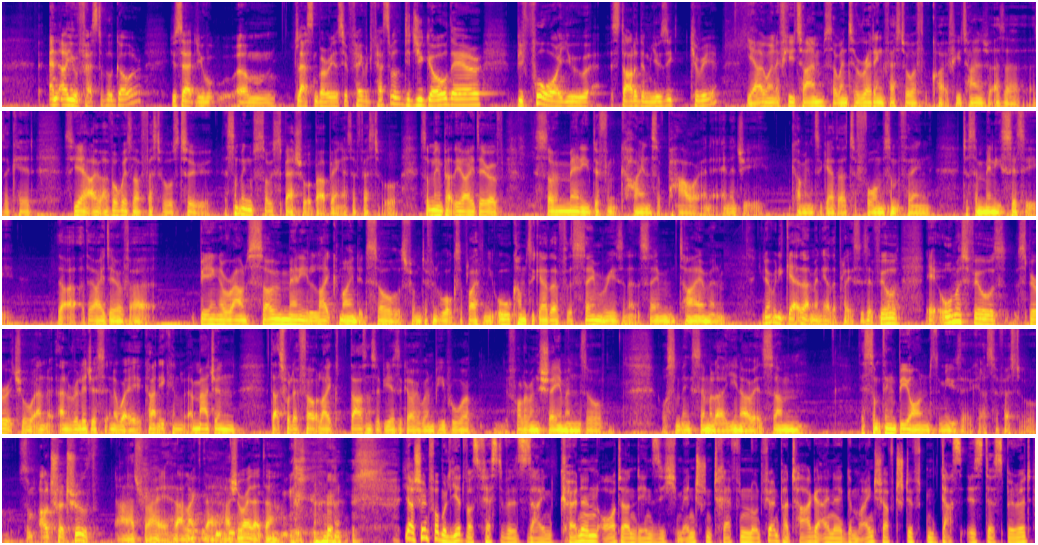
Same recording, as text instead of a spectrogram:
And are you a festival goer? You said you um, Glastonbury is your favorite festival. Did you go there before you started a music career? Yeah, I went a few times. I went to Reading Festival quite a few times as a as a kid. So yeah, I, I've always loved festivals too. There's something so special about being at a festival. Something about the idea of so many different kinds of power and energy coming together to form something, just a mini city. The the idea of uh, being around so many like-minded souls from different walks of life, and you all come together for the same reason at the same time, and you don't really get that many other places. It feels, it almost feels spiritual and, and religious in a way. It kind you can imagine that's what it felt like thousands of years ago when people were following shamans or or something similar. You know, it's um, there's something beyond the music at a festival. Some ultra truth. Ah, that's right. I like that. I should write that down. Ja, schön formuliert, was Festivals sein können. Orte, an denen sich Menschen treffen und für ein paar Tage eine Gemeinschaft stiften. Das ist der Spirit.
